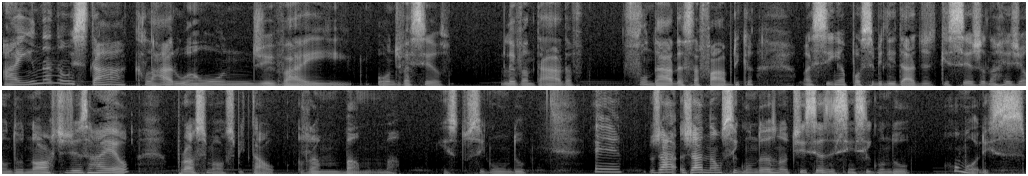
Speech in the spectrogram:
ainda não está claro aonde vai, onde vai ser levantada, fundada essa fábrica, mas sim a possibilidade de que seja na região do norte de Israel, próximo ao hospital Rambam. Isto segundo, é, já, já não segundo as notícias, e sim segundo rumores.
